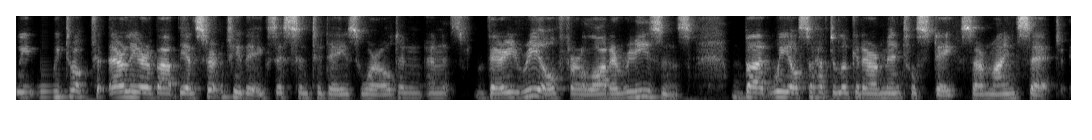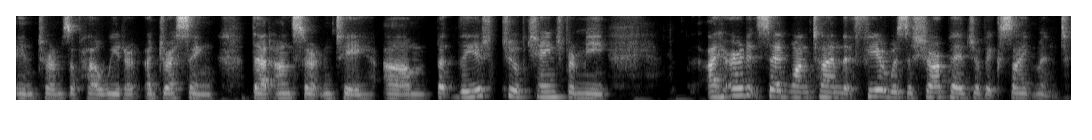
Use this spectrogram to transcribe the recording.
we we talked earlier about the uncertainty that exists in today's world, and and it's very real for a lot of reasons. But we also have to look at our mental states, our mindset in terms of how we're addressing that uncertainty. Um, but the issue of change for me I heard it said one time that fear was the sharp edge of excitement.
